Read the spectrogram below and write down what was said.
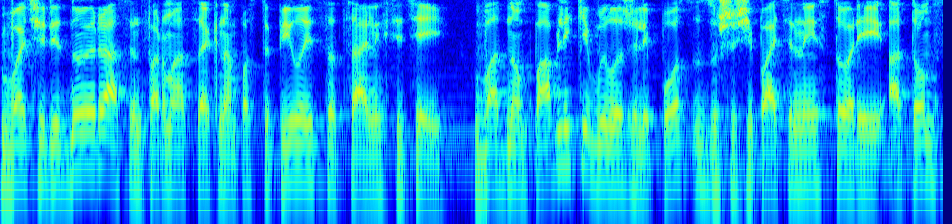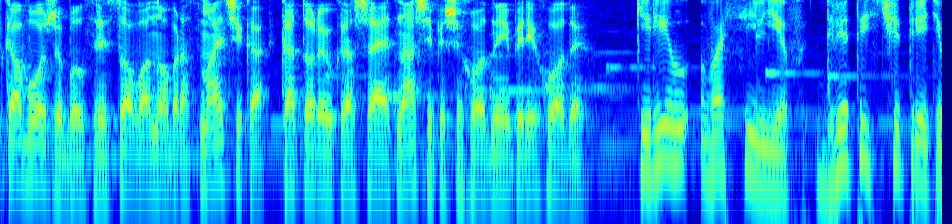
В очередной раз информация к нам поступила из социальных сетей. В одном паблике выложили пост с душещипательной историей о том, с кого же был срисован образ мальчика, который украшает наши пешеходные переходы. Кирилл Васильев, 2003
